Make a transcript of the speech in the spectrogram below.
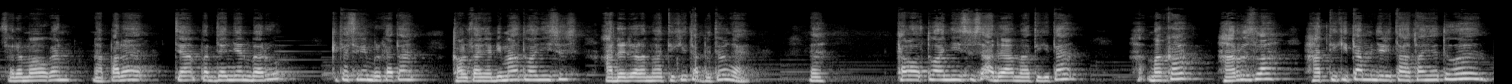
Sudah mau kan? Nah pada perjanjian baru kita sering berkata kalau tanya di mana Tuhan Yesus ada dalam hati kita betul nggak? Nah kalau Tuhan Yesus ada dalam hati kita maka haruslah hati kita menjadi tahtanya Tuhan.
